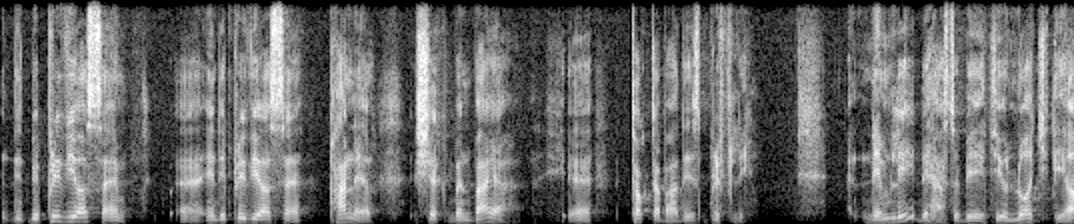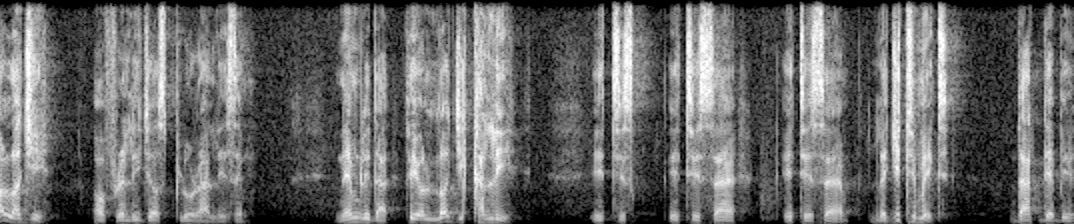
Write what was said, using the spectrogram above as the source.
the previous, um, uh, in the previous uh, panel, Sheikh Bin Bayyah uh, talked about this briefly. Namely, there has to be a theology, theology of religious pluralism. Namely, that theologically it is, it is, uh, it is uh, legitimate that there be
